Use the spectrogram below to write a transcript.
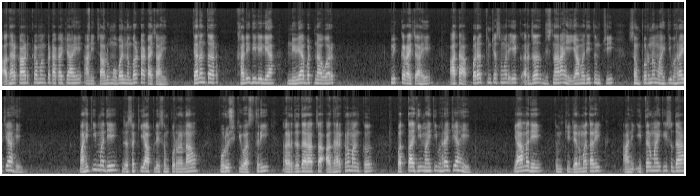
आधार कार्ड क्रमांक टाकायचे आहे आणि चालू मोबाईल नंबर टाकायचा आहे. त्यानंतर खाली दिलेल्या निळ्या बटनावर क्लिक करायचं आहे. आता परत तुमच्यासमोर एक अर्ज दिसणार आहे. यामध्ये तुमची संपूर्ण माहिती भरायची आहे. माहितीमध्ये जसं की आपले संपूर्ण नाव पुरुष किंवा स्त्री अर्जदाराचा आधार क्रमांक पत्ता ही माहिती भरायची आहे. यामध्ये तुमची जन्मतारीख आणि इतर माहितीसुद्धा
